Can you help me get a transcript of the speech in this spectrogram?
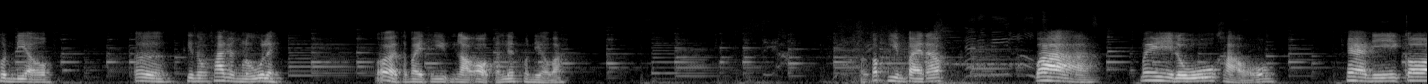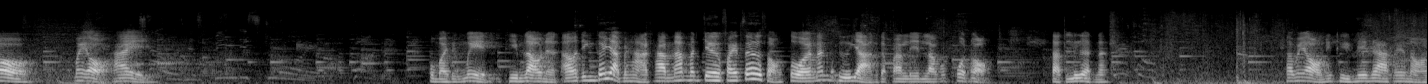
คนเดียว เออ ทีมตรงข้ามยังรู้เลยว่าแบบทำไมทีมเราออกตัดเลือดคนเดียววะมันก็พิมพ์ไปนะว่าไม่รู้เขา แค่นี้ก็ไม่ออกให้ ผมหมายถึงเมดทีมเราเนี่ย เอาจริงก็อย่าไปหาทำนะ มันเจอไฟเตอร์สองตัวนั่นคือหยานกับอาเลนเราก็โควรออก ตัดเลือดนะ ถ้าไม่ออกนี่ทีมเล่นยากแน่นอน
